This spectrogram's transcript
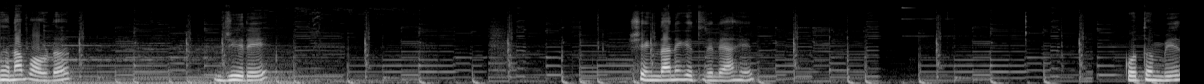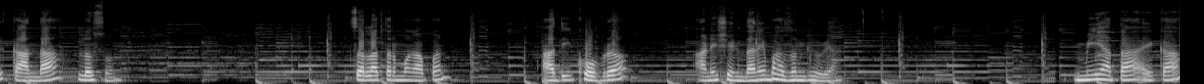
धना पावडर जिरे शेंगदाणे घेतलेले आहेत. कोथिंबीर कांदा लसूण. चला तर मग आपण आधी खोबरं आणि शेंगदाणे भाजून घेऊया. मी आता एका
